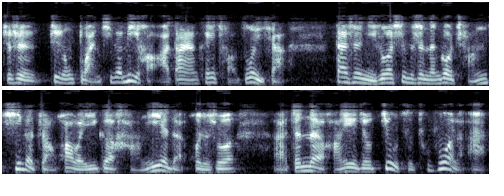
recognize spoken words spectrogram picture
就是这种短期的利好啊，当然可以炒作一下，但是你说是不是能够长期的转化为一个行业的，或者说啊，真的行业就就此突破了啊？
